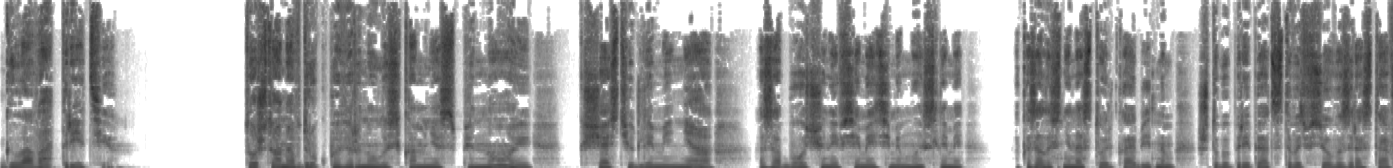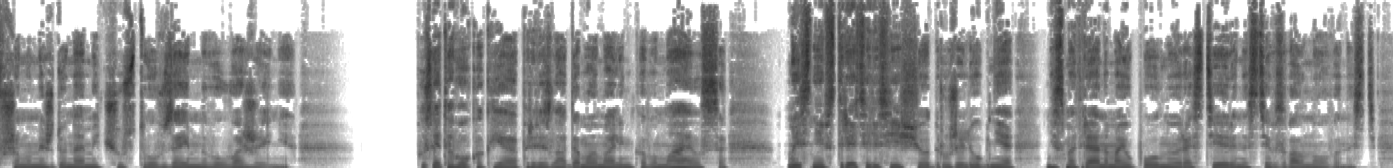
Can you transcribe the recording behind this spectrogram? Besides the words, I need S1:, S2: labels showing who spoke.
S1: Глава третья. То, что она вдруг повернулась ко мне спиной, к счастью для меня, озабоченной всеми этими мыслями, оказалось не настолько обидным, чтобы препятствовать все возраставшему между нами чувству взаимного уважения. После того, как я привезла домой маленького Майлса, мы с ней встретились еще дружелюбнее, несмотря на мою полную растерянность и взволнованность —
